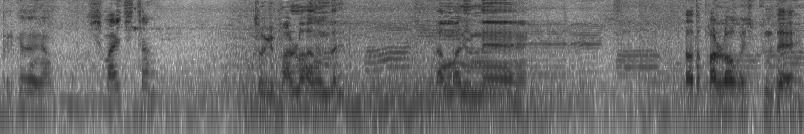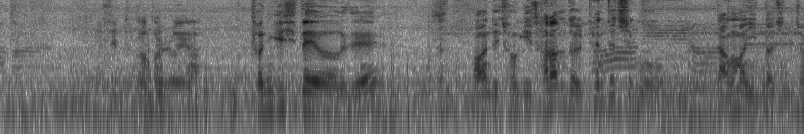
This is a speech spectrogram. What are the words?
그렇게 해서 그냥 심하게 치자. 저기 발로 하는데 낭만 있네. 나도 발로 하고 싶은데 사실 누가 발로야? 전기 시대요, 그지? 아 근데 저기 사람들 텐트 치고 낭만 있다 진짜.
